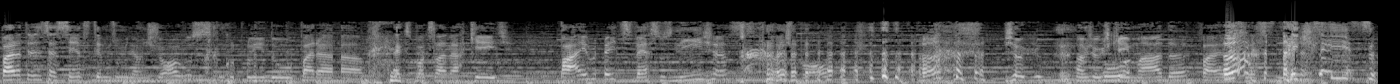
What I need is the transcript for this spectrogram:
Para 360 temos um milhão de jogos, incluindo para ah, Xbox Live Arcade Pirates vs Ninjas Dodgeball. jogo, é um jogo de queimada. Pirates vs Ninjas. que isso?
